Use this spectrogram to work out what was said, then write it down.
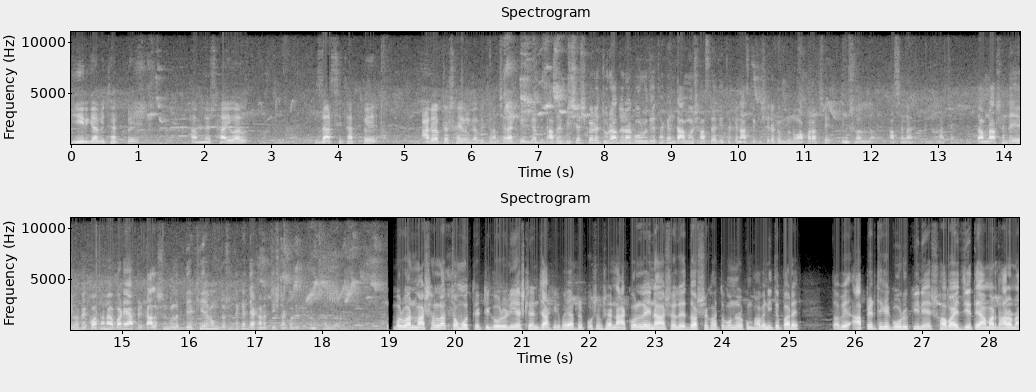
গির গাবি থাকবে আপনার সাইওয়াল জার্সি থাকবে আরও একটা সাইওয়াল গাবি থাকবে আচ্ছা। গাবি আপনি বিশেষ করে জোড়া জোড়া গরু দিয়ে থাকেন দামেও সাশ্রয় দিয়ে থাকেন আজকে কি সেরকম কোনো অফার আছে? ইনশাল্লাহ আছে না? আচ্ছা। তো আমরা আসেন যে এইভাবে কথা না বাড়ে আপনার কালেকশনগুলো দেখি এবং দর্শক থেকে দেখানোর চেষ্টা করি। ইনশাল্লাহ নম্বর ওয়ান মার্শাল্লাহ চমৎকার একটি গরু নিয়ে আসলেন জাকির ভাই। আপনি প্রশংসা না করলেই না আসলে দর্শক হয়তো অন্যরকমভাবে নিতে পারে। তবে আপনার থেকে গরু কিনে সবাই যেতে আমার ধারণা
